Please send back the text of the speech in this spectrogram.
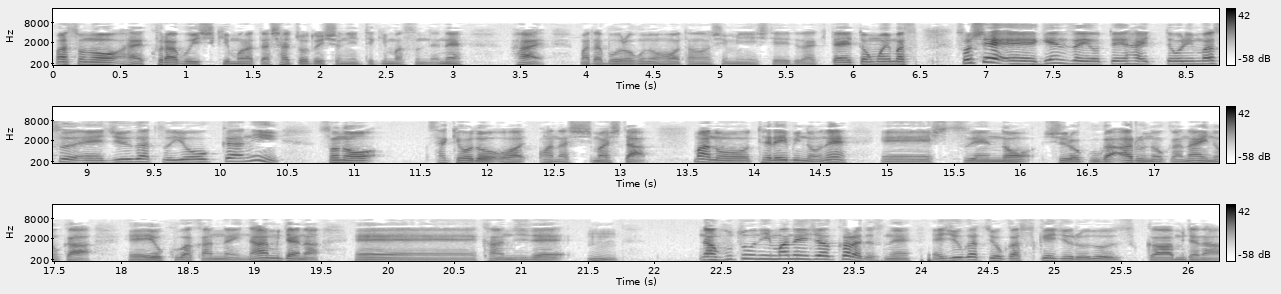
まあ、その、はい、クラブ意識もらった社長と一緒に行ってきますんでね、はい、またブログの方を楽しみにしていただきたいと思います。そして、えー、現在予定入っております、えー、10月8日に、その、先ほどお話ししました。まあ、あの、テレビのね、えー、出演の収録があるのかないのか、えー、よくわかんないな、みたいな、えー、感じで、うん、な、普通にマネージャーからですね、え10月8日スケジュールどうですか？みたいな、あ、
